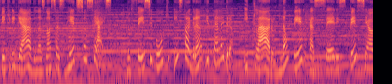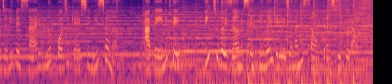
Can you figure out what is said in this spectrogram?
Fique ligado nas nossas redes sociais, no Facebook, Instagram e Telegram. E claro, não perca a série especial de aniversário no podcast Missionando. A PMT, 22 anos servindo a igreja na missão transcultural.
